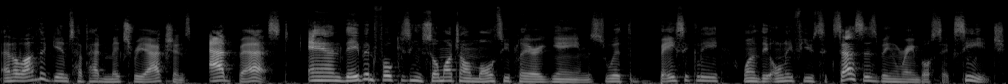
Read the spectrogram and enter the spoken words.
and a lot of the games have had mixed reactions at best. And they've been focusing so much on multiplayer games, with basically one of the only few successes being Rainbow Six Siege.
